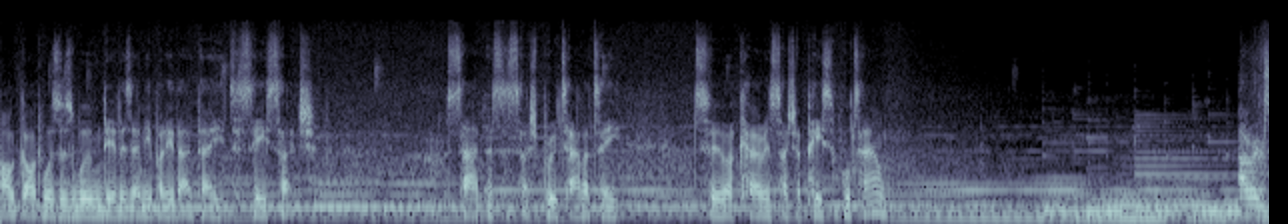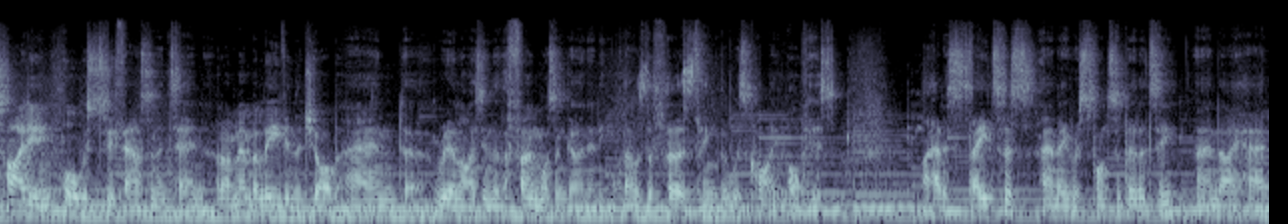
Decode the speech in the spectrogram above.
our God was as wounded as anybody that day to see such sadness and such brutality to occur in such a peaceable town. I retired in August 2010 and I remember leaving the job and uh, realising that the phone wasn't going anymore. That was the first thing that was quite obvious. I had a status and a responsibility and I had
